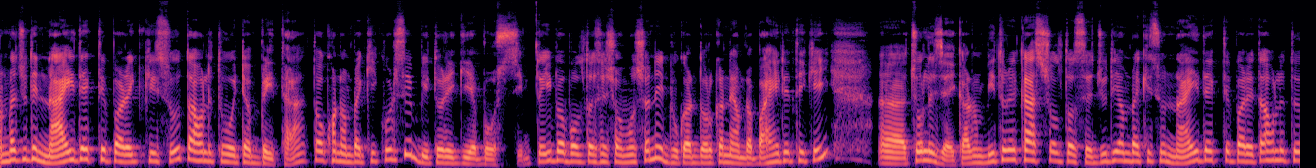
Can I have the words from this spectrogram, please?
আমরা যদি নাই দেখতে পারি কিছু, তাহলে তো ওইটা বৃথা। তখন আমরা কি করছি? ভিতরে গিয়ে বসছি। তো এইবার বলতেছে সমস্যা নেই, ঢুকার দরকার নেই, আমরা বাইরে থেকেই চলে যাই। কারণ ভিতরে কাজ চলতেছে। যদি আমরা কিছু নাই দেখতে পারি, তাহলে তো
